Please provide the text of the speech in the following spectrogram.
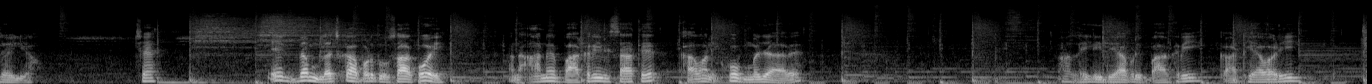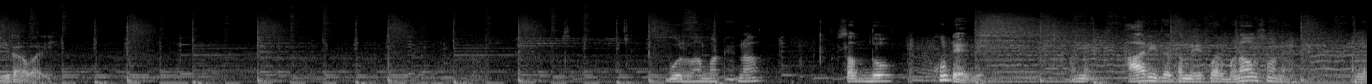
જોઈ લ્યો. છે. એકદમ લચકા પડતું શાક હોય અને આને ભાખરીની સાથે ખાવાની ખૂબ મજા આવે. આ લઈ લીધી આપણી ભાખરી, કાઠિયાવાડી જીરાવાળી બોલવા માટેના શબ્દો ખૂટે છે. અને આ રીતે તમે એકવાર બનાવશો ને, એટલે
